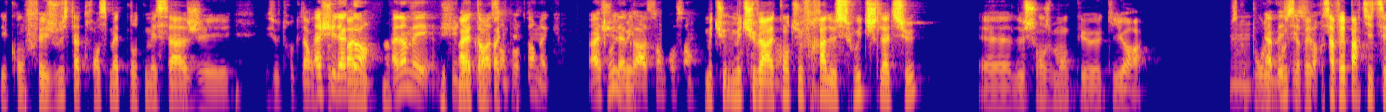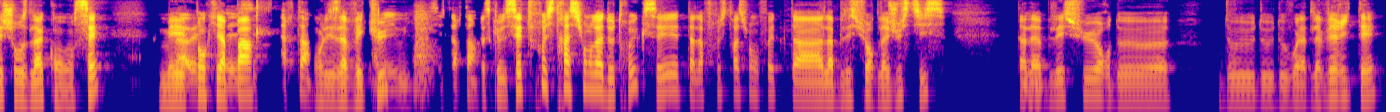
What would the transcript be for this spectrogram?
et qu'on fait juste à transmettre notre message et, ce truc-là, ah, je suis d'accord. Ah non, mais je suis d'accord à 100%, mec. Ah, je suis d'accord à 100%. Mais tu, mais tu verras quand tu feras le switch là-dessus, euh, le changement qu'il y aura. Parce que mmh. pour le ah, coup, ça, fait, ça, fait, partie de ces choses-là qu'on sait, mais bah tant qu'il n'y a pas, on les a vécues. oui, certain. Parce que cette frustration-là de trucs, c'est, tu as la frustration, en fait, tu as la blessure de la justice, tu as la mmh blessure de, de, de, voilà, de la vérité,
